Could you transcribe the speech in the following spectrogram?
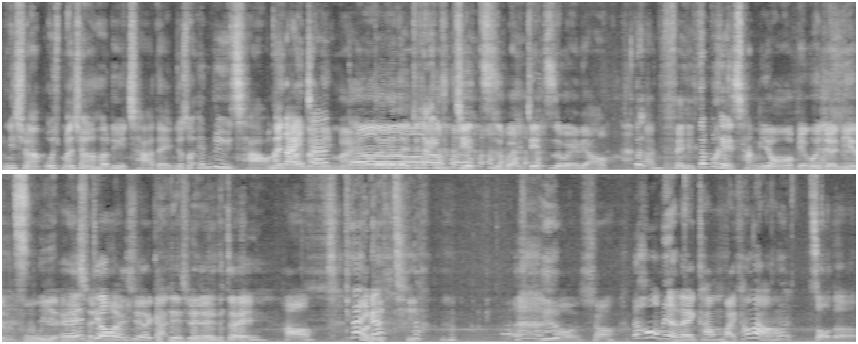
你喜欢我蛮喜欢喝绿茶的，你就说哎、绿茶、哦，那你在哪里买？嗯对对对，就这样一直接字尾，接字尾聊，但但不可以常用哦，别人会觉得你很敷衍，有 没丢回去的感觉。对对对对，好，那你看，题。好好笑。那后面嘞，康柏，康柏好像走的，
